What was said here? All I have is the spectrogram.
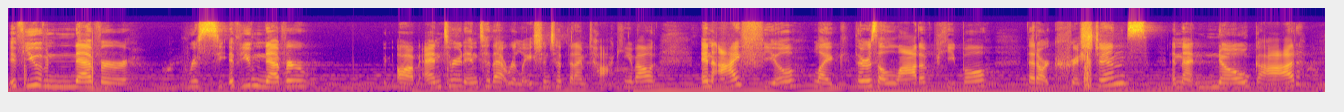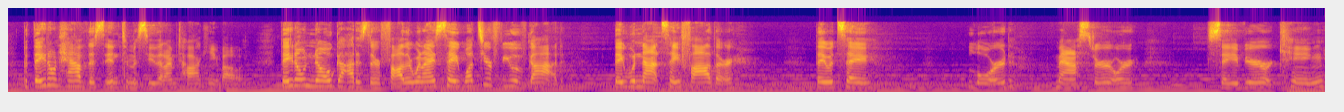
If you have never receive, if you've never um, entered into that relationship that I'm talking about, and I feel like there's a lot of people that are Christians and that know God, but they don't have this intimacy that I'm talking about. They don't know God as their father. When I say, What's your view of God? they would not say Father. They would say Lord, Master, or Savior, or King,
